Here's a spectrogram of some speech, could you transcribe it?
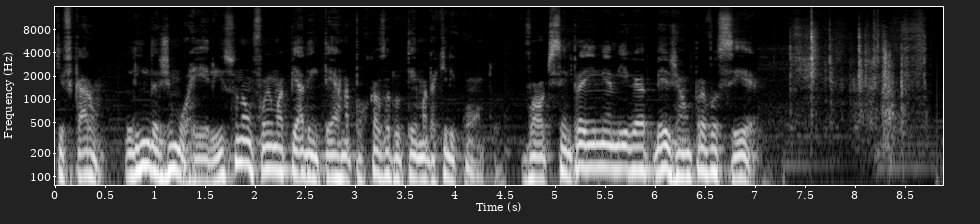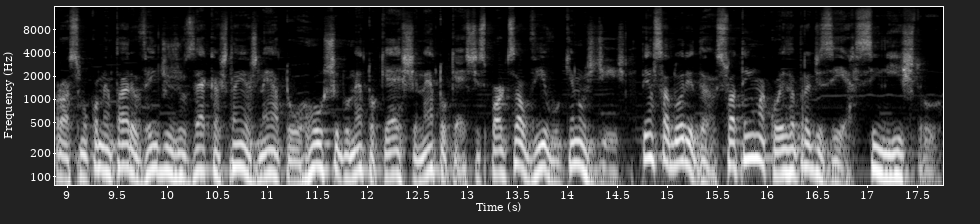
que ficaram lindas de morrer. Isso não foi uma piada interna por causa do tema daquele conto. Volte sempre aí, minha amiga. Beijão para você. Próximo comentário vem de José Castanhas Neto, host do NetoCast, NetoCast Esportes ao Vivo, que nos diz: Pensador e Dan, só tem uma coisa para dizer: sinistro.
